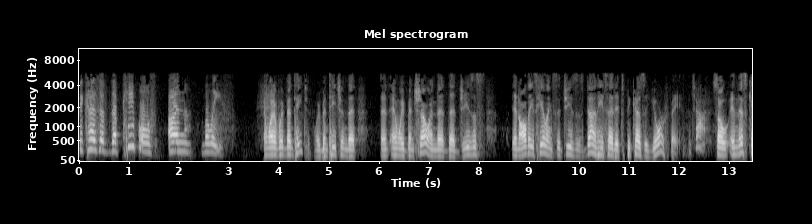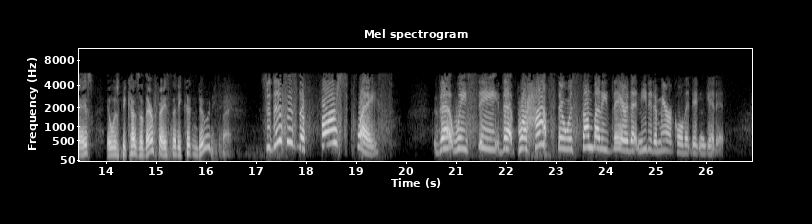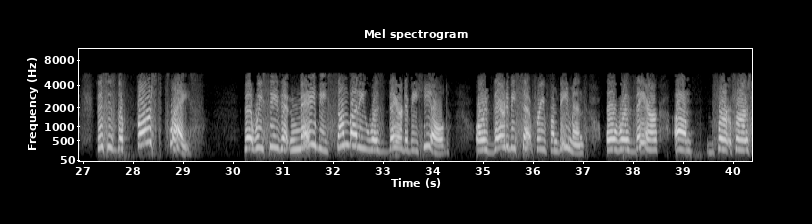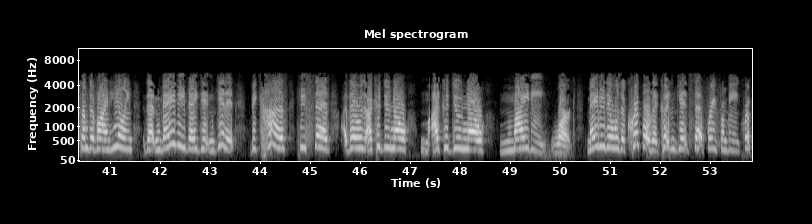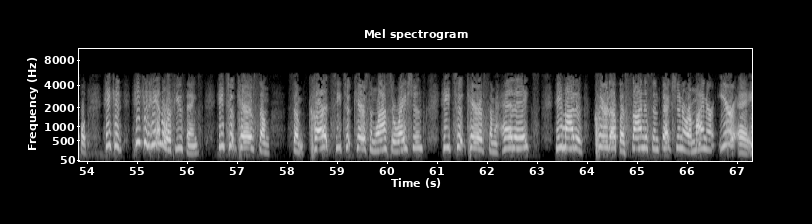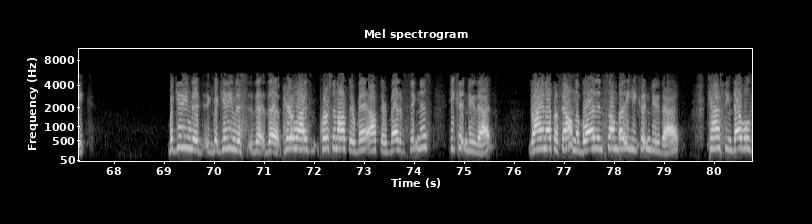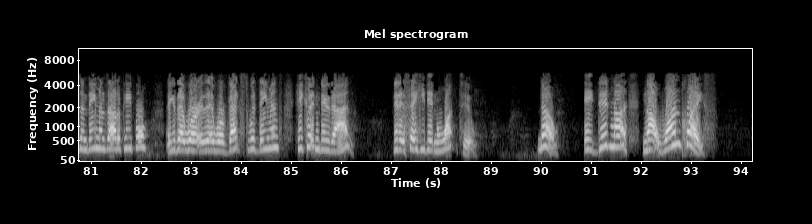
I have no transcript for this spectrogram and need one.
because of the people's unbelief. And what have we been teaching? We've been teaching that, and, and we've been showing that, that Jesus, in all these healings that Jesus done, he said it's because of your faith. So in this case, it was because of their faith that he couldn't do anything. So this is the first place that we see that perhaps there was somebody there that needed a miracle that didn't get it. This is the first place that we see that maybe somebody was there to be healed or there to be set free from demons or were there um, for for some divine healing that maybe they didn't get it because he said there was I could do no I could do no mighty work. Maybe there was a cripple that couldn't get set free from being crippled. He could he could handle a few things. He took care of some some cuts, he took care of some lacerations, he took care of some headaches. He might have cleared up a sinus infection or a minor earache but getting the but getting this the, the paralyzed person off their bed off their bed of sickness, he couldn't do that. Drying up a fountain of blood in somebody, he couldn't do that. Casting devils and demons out of people that were that were vexed with demons, he couldn't do that. Did it say he didn't want to? No. It did not not one place.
